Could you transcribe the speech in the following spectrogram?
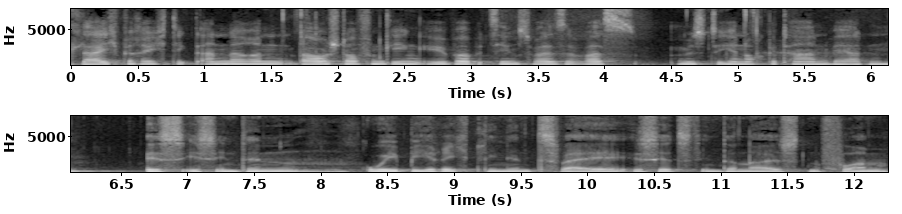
gleichberechtigt anderen Baustoffen gegenüber, beziehungsweise was müsste hier noch getan werden? Es ist in den OEB-Richtlinien 2 ist jetzt in der neuesten Form,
